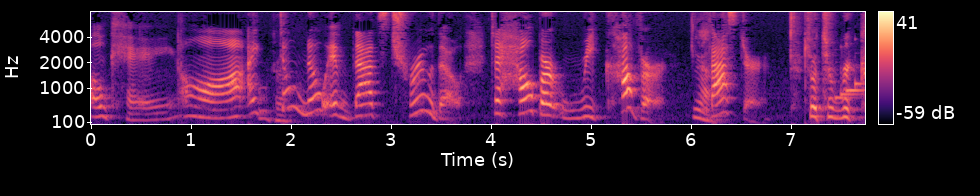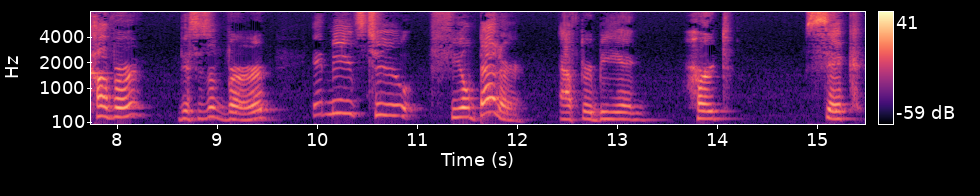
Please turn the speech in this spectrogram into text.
Okay. Aw, I don't know if that's true though. To help her recover Yeah. faster. So to recover, this is a verb. It means to feel better after being hurt, sick,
